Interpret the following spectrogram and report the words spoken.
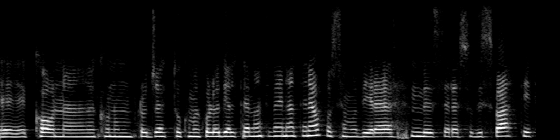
eh, con, con, un progetto come quello di Alternativa in Ateneo possiamo dire di essere soddisfatti,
